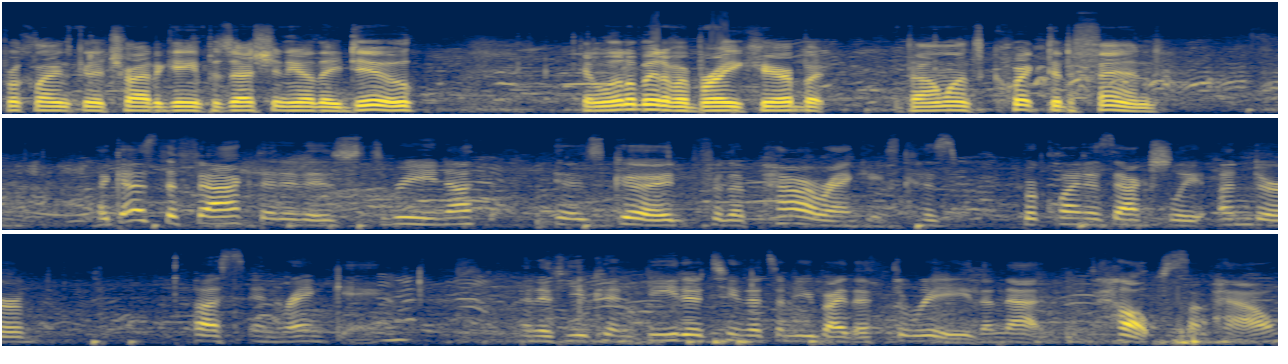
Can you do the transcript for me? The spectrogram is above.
Brookline's going to try to gain possession here. They do. Get a little bit of a break here, but Belmont's quick to defend. I guess the fact that it is three nothing is good for the power rankings because Brookline is actually under us in ranking. And if you can beat a team that's under you by the three, then that helps somehow.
